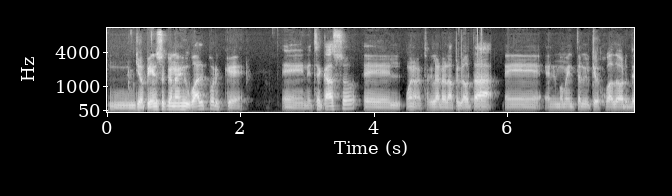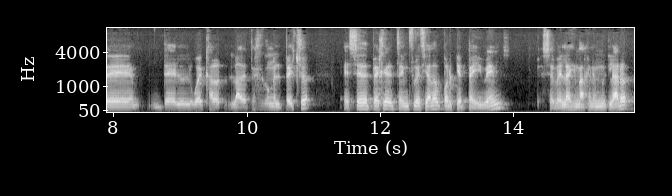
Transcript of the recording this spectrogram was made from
Mm, yo pienso que no es igual porque eh, en este caso, bueno, está claro, la pelota eh, en el momento en el que el jugador de, del Huesca la despeja con el pecho, ese despeje está influenciado porque Payvens, que se ve en las imágenes muy claro,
